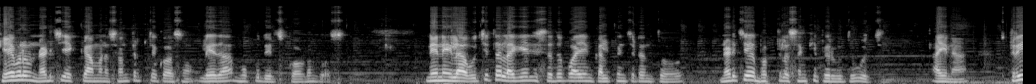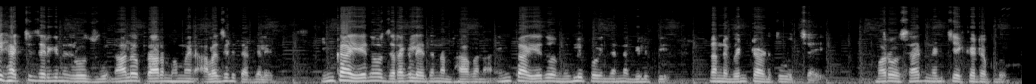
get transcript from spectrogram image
కేవలం నడిచి ఎక్కామన్న సంతృప్తి కోసం లేదా ముక్కు తీర్చుకోవడం కోసం. నేను ఇలా ఉచిత లగేజీ సదుపాయం కల్పించడంతో నడిచే భక్తుల సంఖ్య పెరుగుతూ వచ్చింది. అయినా స్త్రీ హత్య జరిగిన రోజు నాలో ప్రారంభమైన అలజడి తగ్గలేదు. ఇంకా ఏదో జరగలేదన్న భావన ఇంకా ఏదో మిగిలిపోయిందన్న విలిపి నన్ను వెంటాడుతూ వచ్చాయి. మరోసారి నడిచి ఎక్కేటప్పుడు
